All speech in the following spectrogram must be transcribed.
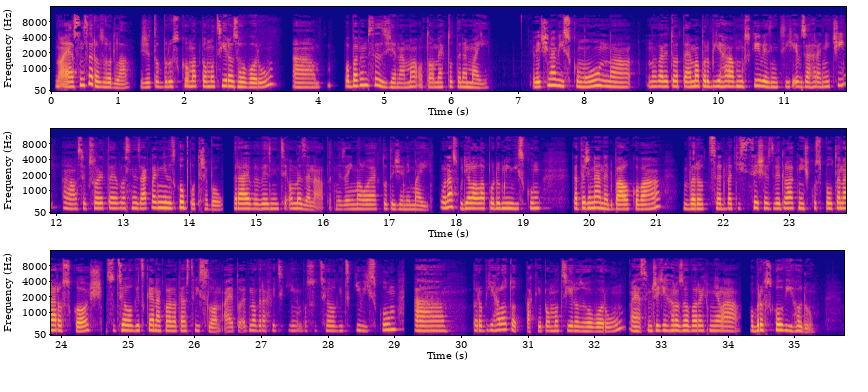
No a já jsem se rozhodla, že to budu zkoumat pomocí rozhovoru a pobavím se s ženama o tom, jak to teda mají. Většina výzkumů na na tady to téma probíhá v mužských věznicích i v zahraničí a sexualita je vlastně základní lidskou potřebou, která je ve věznici omezená. Tak mě zajímalo, jak to ty ženy mají. U nás udělala podobný výzkum Kateřina Nedbálková, v roce 2006 vydala knížku Spoutaná rozkoš, sociologické nakladatelství Slon. A je to etnografický nebo sociologický výzkum. A probíhalo to taky pomocí rozhovorů. A já jsem při těch rozhovorech měla obrovskou výhodu,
